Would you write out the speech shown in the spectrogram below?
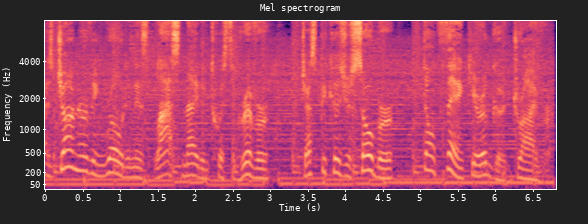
As John Irving wrote in his Last Night in Twisted River, just because you're sober, don't think you're a good driver.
